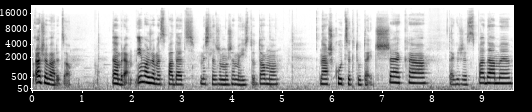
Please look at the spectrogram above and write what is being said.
Proszę bardzo. Dobra, i możemy spadać. Myślę, że możemy iść do domu. Nasz kucyk tutaj czeka. Także spadamy.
